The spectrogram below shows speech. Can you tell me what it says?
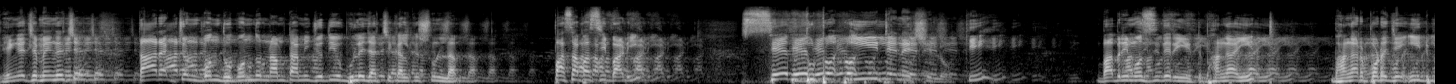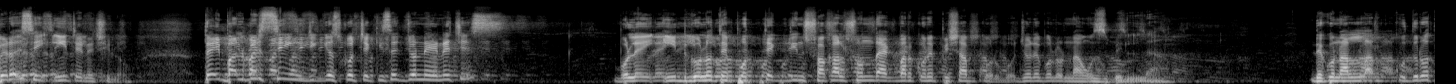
ভেঙেছে ভেঙেছে। তার একজন বন্ধু, বন্ধুর নামটা আমি যদিও ভুলে যাচ্ছি, কালকে শুনলাম। পাশাপাশি বাড়ি। সে দুটো ইট এনেছিল। কি? বাবরি মসজিদের ইট, ভাঙা ইট। ভাঙার পরে যে ইট বেরোয়, সেই ইট এনেছিল। তো এই বলবীর সিং জিজ্ঞেস করছে, কিসের জন্য এনেছিস? বলে, ইটগুলোতে প্রত্যেক দিন সকাল, সন্ধ্যা একবার করে পেশাব করব। জোরে বলুন নাউজবিল্লা দেখুন আল্লাহর কুদরত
